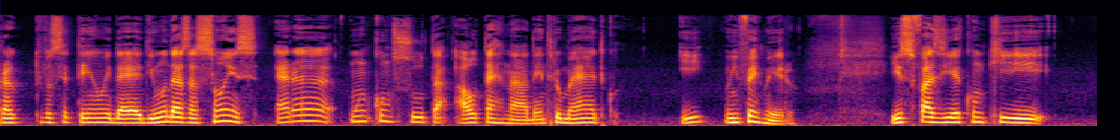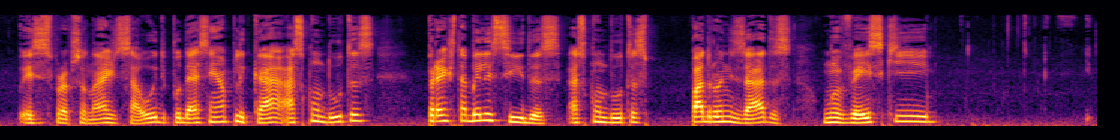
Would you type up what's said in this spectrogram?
Para que você tenha uma ideia de uma das ações, era uma consulta alternada entre o médico e o enfermeiro. Isso fazia com que esses profissionais de saúde pudessem aplicar as condutas pré-estabelecidas, as condutas padronizadas, uma vez que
